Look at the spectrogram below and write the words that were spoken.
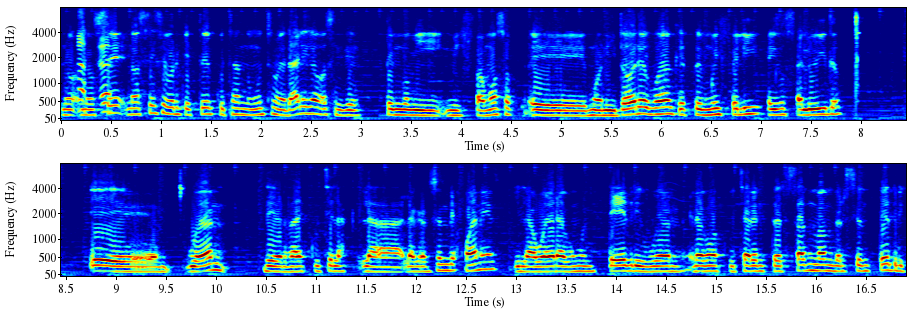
no, no sé, no sé si porque estoy escuchando mucho Metallica o si que tengo mi- mis famosos eh, monitores, weón, que estoy muy feliz. Hay un saludito. Eh, weón, de verdad escuché la, la, la canción de Juanes y la weá era como un Tetris, weón. Era como escuchar Enter Sandman versión Tetris.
